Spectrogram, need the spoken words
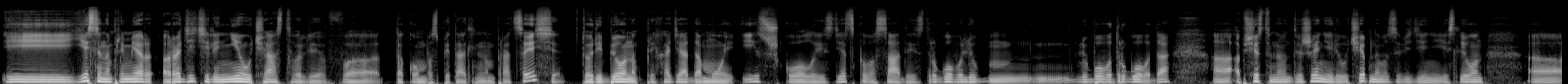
И если, например, родители не участвовали в таком воспитательном процессе, то ребенок, приходя домой из школы, из детского сада, из другого люб... любого другого да, а, общественного движения или учебного заведения, если он э,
